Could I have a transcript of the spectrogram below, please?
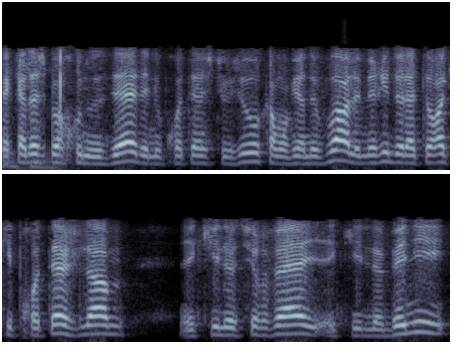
Kakadosh Baruch nous aide et nous protège toujours, comme on vient de voir, le mérite de la Torah qui protège l'homme et qui le surveille et qui le bénit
